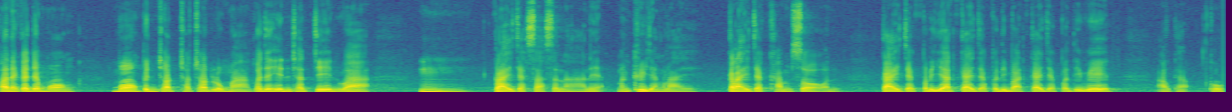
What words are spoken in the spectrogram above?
พราะนั้นก็จะมองมองเป็นช็อตช็อตๆลงมา ก็จะเห็นชัดเจนว่า อืมไกลจากศาสนาเนี่ยมันคืออย่างไร ไกลจากคำสอน ไกลจากปริยัติไกลจากปฏิบัติไกลจากปฏิเวทเอาครับคง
